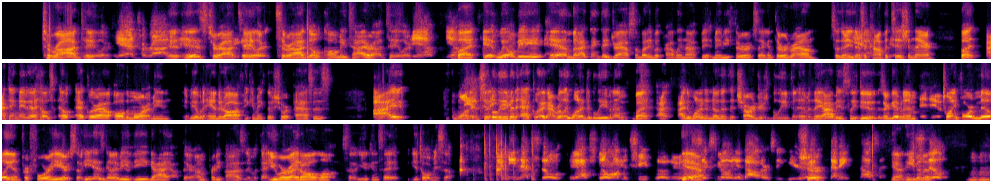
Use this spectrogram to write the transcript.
Tyrod Taylor. Yeah, Tyrod. It Taylor. is Tyrod. Taylor. Tyrod, don't call me Tyrod Taylor. Yeah, yeah. But it will be him. But I think they draft somebody, but probably not bit, maybe third, second, third round. So maybe there's a Yeah, competition there. But I think maybe that helps El- Ekeler out all the more. I mean, he'll be able to hand it off. He can make those short passes. I wanted Yes, to I believe in agree. Ekeler. Like, I really wanted to believe in him, but I, I wanted to know that the Chargers believed in him, and they obviously do because they're giving him they 24 million for four years. So he is going to be the guy out there. I'm pretty positive with that. You were right all along. So you can say it. You told me so. I mean, that's still yeah, that's still on the cheap though, dude. Yeah. Six million dollars a year. Sure. That, that ain't nothing. Yeah, and he's, He's gonna. still. hmm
